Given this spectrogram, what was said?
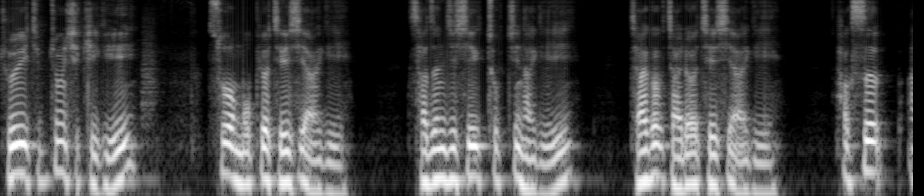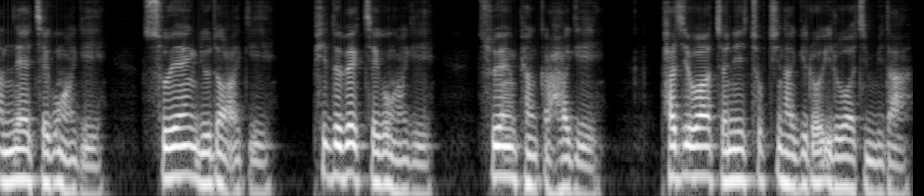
주의 집중시키기, 수업 목표 제시하기, 사전 지식 촉진하기, 자극 자료 제시하기, 학습 안내 제공하기, 수행 유도하기, 피드백 제공하기, 수행 평가하기, 파지와 전이 촉진하기로 이루어집니다.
